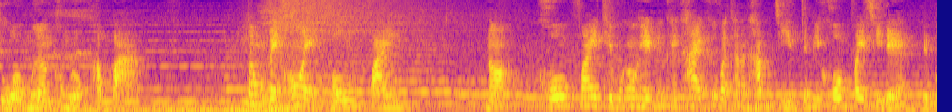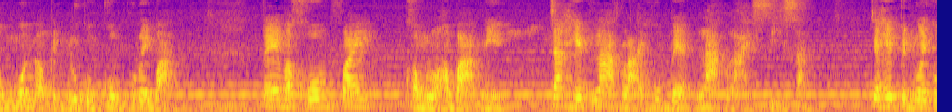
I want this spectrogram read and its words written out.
ตัวเมืองของหลวงพระบาง ต้องได้ห้อยโคมไฟเนาะ โคมไฟที่พวกเขาเห็นคล้ายๆ คือวัฒนธรรมจีน จะมีโคมไฟสีแดง เป็นวงมนเนาะเป็นลูกกลมๆผู้น้อยบาน แต่ว่าโคมไฟของหลวงพระบางนี่จะเฮ็ดหลากหลายรูปแบบหลากหลายสีสัน จะเฮ็ดเป็นหน่วยก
